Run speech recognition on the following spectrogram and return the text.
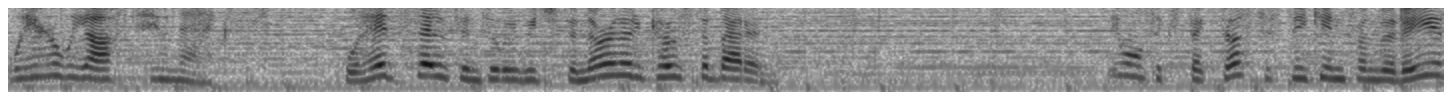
where are we off to next? We'll head south until we reach the northern coast of Baron. They won't expect us to sneak in from the rear.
